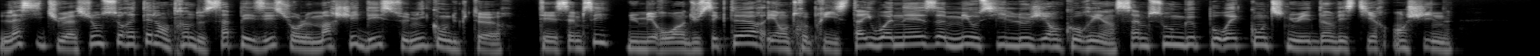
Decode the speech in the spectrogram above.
La situation serait-elle en train de s'apaiser sur le marché des semi-conducteurs? TSMC, numéro 1 du secteur et entreprise taïwanaise, mais aussi le géant coréen Samsung pourraient continuer d'investir en Chine.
